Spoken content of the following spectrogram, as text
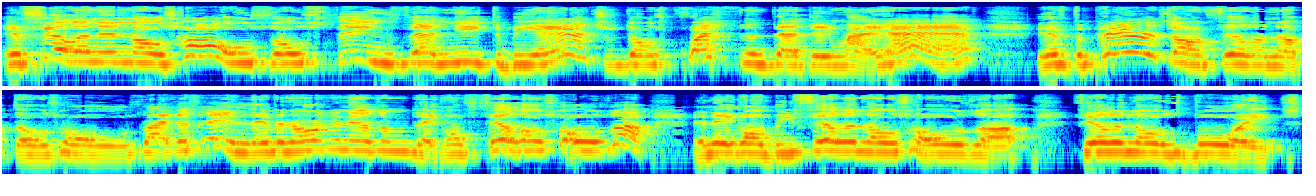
and filling in those holes, those things that need to be answered, those questions that they might have, if the parents aren't filling up those holes, like I say, living organisms, they're to fill those holes up. And they're to be filling those holes up, filling those voids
